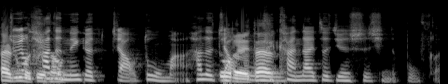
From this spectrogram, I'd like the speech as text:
但就用他的那个角度嘛，他的角度去看待这件事情的部分。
